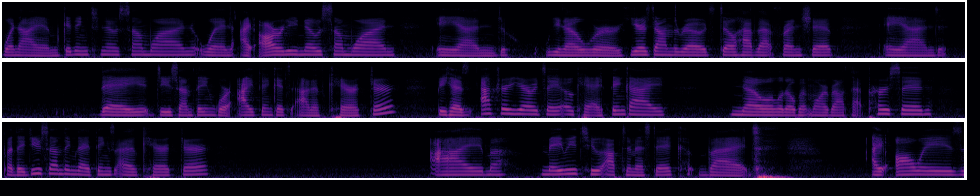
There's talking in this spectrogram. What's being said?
when I am getting to know someone, when I already know someone, and you know, we're years down the road, still have that friendship, and they do something where I think it's out of character. Because after a year, I would say, okay, I think I know a little bit more about that person, but they do something that I think is out of character. I'm maybe too optimistic, but I always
